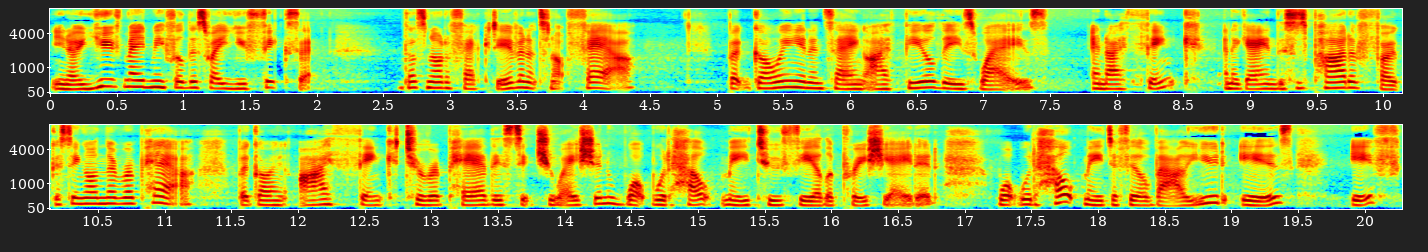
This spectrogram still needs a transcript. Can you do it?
You know, you've made me feel this way, you fix it. That's not effective and it's not fair. But going in and saying, I feel these ways, And I think, and again, this is part of focusing on the repair, but going, I think to repair this situation, what would help me to feel appreciated, what would help me to feel valued is if,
